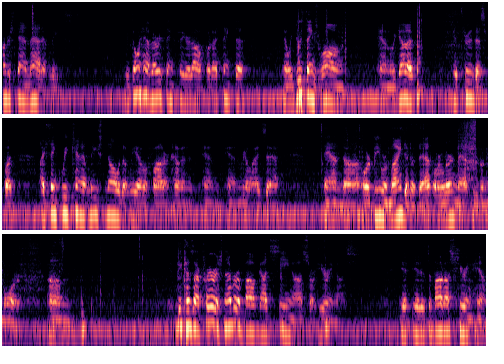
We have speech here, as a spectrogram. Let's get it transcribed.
understand that at least. We don't have everything figured out, but I think that you know, we do things wrong and we got to get through this, but I think we can at least know that we have a Father in heaven and, and realize that. And, uh, or be reminded of that or learn that even more. Um, because our prayer is never about God seeing us or hearing us, it, it is about us hearing Him.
